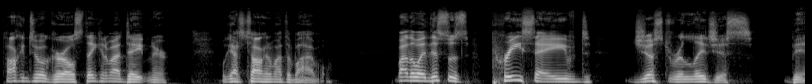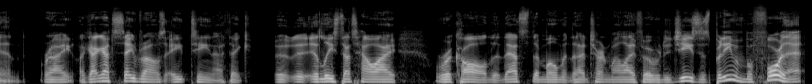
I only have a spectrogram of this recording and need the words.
talking to a girl thinking about dating her. We got to talking about the Bible. By the way this was pre-saved just religious Ben, right? Like I got saved when I was 18, I think. At least that's how I recall that that's the moment that I turned my life over to Jesus. But even before that,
